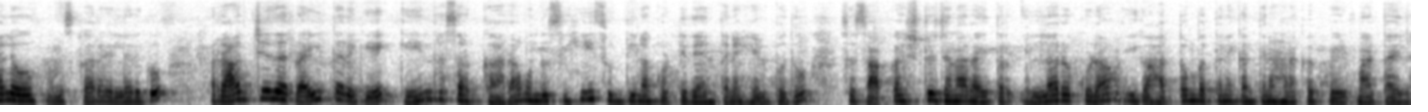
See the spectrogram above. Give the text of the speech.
ಹಲೋ, ನಮಸ್ಕಾರ ಎಲ್ಲರಿಗೂ. ರಾಜ್ಯದ ರೈತರಿಗೆ ಕೇಂದ್ರ ಸರ್ಕಾರ ಒಂದು ಸಿಹಿ ಸುದ್ದಿನ ಕೊಟ್ಟಿದೆ ಅಂತಲೇ ಹೇಳ್ಬೋದು. ಸೊ, ಸಾಕಷ್ಟು ಜನ ರೈತರು ಎಲ್ಲರೂ ಕೂಡ ಈಗ ಹತ್ತೊಂಬತ್ತನೇ ಕಂತಿನ ಹಣಕ್ಕಾಗಿ ವೇಟ್ ಮಾಡ್ತಾ ಇದ್ರ.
